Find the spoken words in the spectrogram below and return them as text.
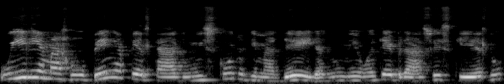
William amarrou bem apertado um escudo de madeira no meu antebraço esquerdo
